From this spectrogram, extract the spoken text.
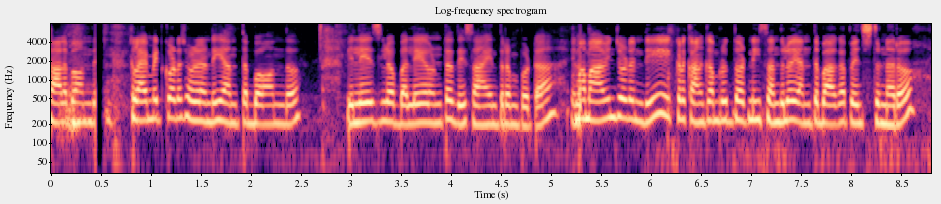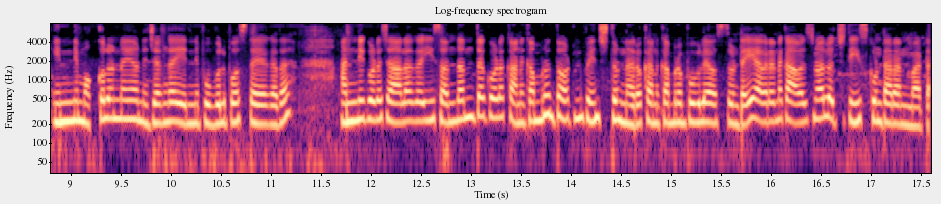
చాలా బాగుంది. క్లైమేట్ కూడా చూడండి ఎంత బాగుందో. విలేజ్లో భలే ఉంటుంది సాయంత్రం పూట. మా మావిని చూడండి ఇక్కడ కనకాంబరం తోటని ఈ సందులో ఎంత బాగా పెంచుతున్నారో. ఎన్ని మొక్కలు ఉన్నాయో నిజంగా ఎన్ని పువ్వులు పోస్తాయో కదా. అన్నీ కూడా చాలా ఈ సందంతా కూడా కనకాంబరం తోటని పెంచుతున్నారు. కనకాంబరం పువ్వులే వస్తుంటాయి. ఎవరైనా కావాల్సిన వాళ్ళు వచ్చి తీసుకుంటారనమాట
